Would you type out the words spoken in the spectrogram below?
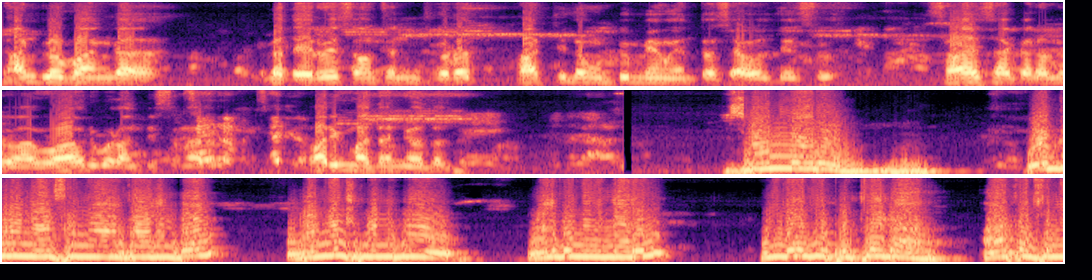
దాంట్లో భాగంగా గత ఇరవై సంవత్సరాల నుంచి కూడా పార్టీలో ఉంటూ మేము ఎంతో సేవలు చేస్తూ సహాయ సహకారాలు వారు కూడా అందిస్తున్నారు. వారికి మా ధన్యవాదాలు. స్వామి గారు ఉగ్ర నరసింహావతారంతో గణేష్ మండపు నెలకొని ఉన్నారు. ఈ రోజు ప్రత్యేక ఆకర్షణ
